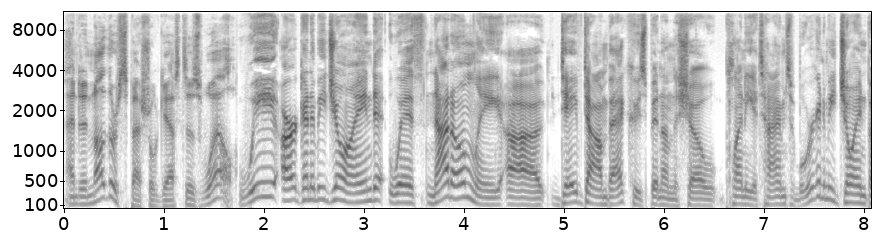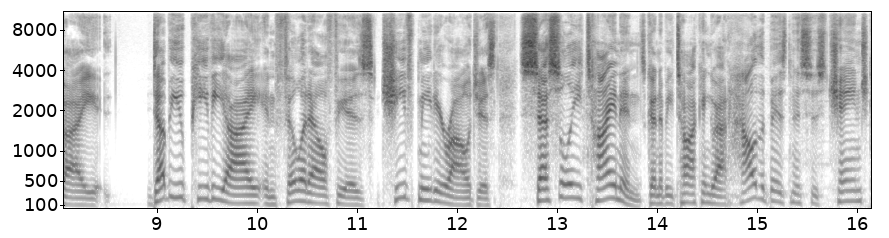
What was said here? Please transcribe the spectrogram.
and another special guest as well. We are going to be joined with not only uh, Dave Dombek, who's been on the show plenty of times, but we're going to be joined by WPVI in Philadelphia's chief meteorologist, Cecily Tynan, is going to be talking about how the business has changed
